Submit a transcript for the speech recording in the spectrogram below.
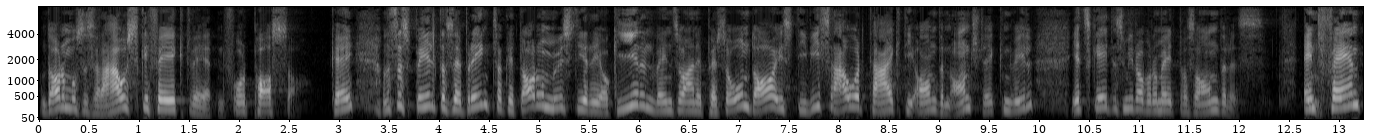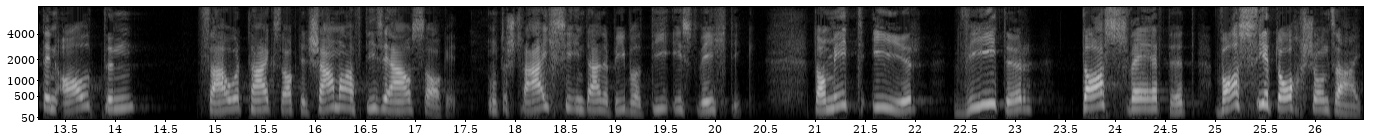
Und darum muss es rausgefegt werden vor Passa. Okay? Und das ist das Bild, das er bringt. Sagt darum müsst ihr reagieren, wenn so eine Person da ist, die wie Sauerteig die anderen anstecken will. Jetzt geht es mir aber um etwas anderes. Entfernt den alten Sauerteig, sagt er, schau mal auf diese Aussage. Unterstreich sie in deiner Bibel, die ist wichtig. Damit ihr wieder das werdet, was ihr doch schon seid.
